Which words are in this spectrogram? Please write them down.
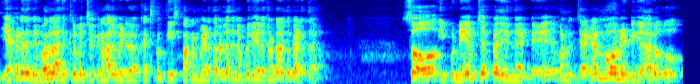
ఎక్కడైతే నిబంధనలు అతిక్రమించి విగ్రహాలు పెట్టి ఖచ్చితంగా తీసి పక్కన పెడతారో లేదన్నప్పుడు వేరే చోట అయితే పెడతారు. సో ఇప్పుడు నేను చెప్పేది ఏంటంటే మన జగన్మోహన్ రెడ్డి గారు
